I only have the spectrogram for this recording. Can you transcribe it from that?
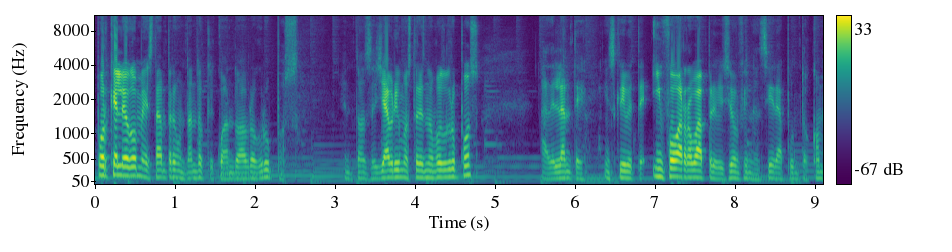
porque luego me están preguntando que cuando abro grupos. Entonces ya abrimos tres nuevos grupos. Adelante, inscríbete. Info arroba previsiónfinanciera.com.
